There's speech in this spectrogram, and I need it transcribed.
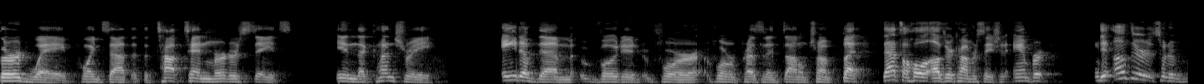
Third Way points out that the top 10 murder states in the country eight of them voted for former President Donald Trump. But that's a whole other conversation. Amber, the other sort of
